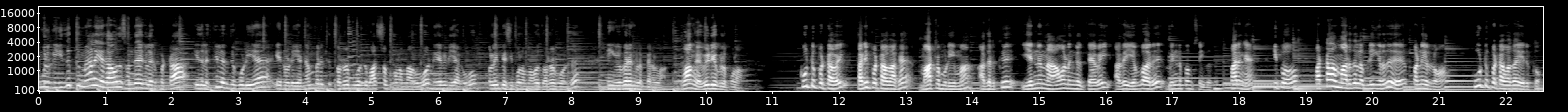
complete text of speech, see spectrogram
உங்களுக்கு இதுக்கு மேலே ஏதாவது சந்தேகங்கள் ஏற்பட்டால் இதில் கீழே இருக்கக்கூடிய என்னுடைய நம்பருக்கு தொடர்பு கொண்டு வாட்ஸ்அப் மூலமாகவோ நேரடியாகவோ தொலைபேசி மூலமாகவோ தொடர்பு கொண்டு நீங்கள் விவரங்களை பெறலாம். வாங்க வீடியோக்குள்ளே போகலாம் கூட்டுப்பட்டாவை தனிப்பட்டாவாக மாற்ற முடியுமா? அதற்கு என்னென்ன ஆவணங்கள் தேவை? அதை எவ்வாறு விண்ணப்பம் செய்வது? பாருங்க இப்போ பட்டா மாறுதல் அப்படிங்கிறது பண்ணிடுறோம். கூட்டுப்பட்டாவாக தான் இருக்கும்.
